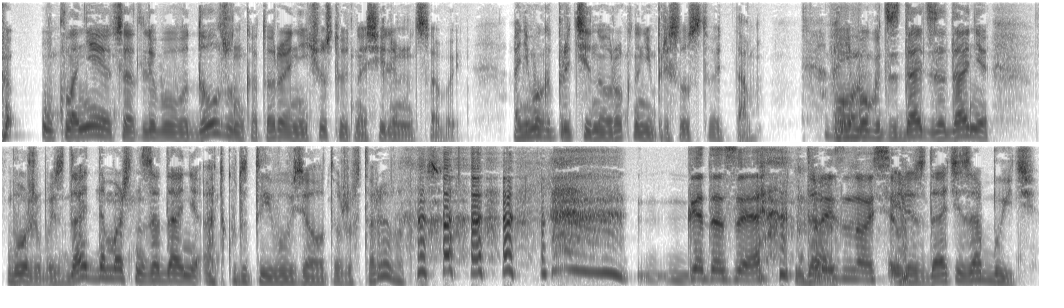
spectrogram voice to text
уклоняются от любого должен, который они чувствуют насилием над собой. Они могут прийти на урок, но не присутствовать там. Вот. Они могут сдать задание. Боже мой, сдать домашнее задание. Откуда ты его взял? Это уже второй вопрос. ГДЗ произносим. Или сдать и забыть.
